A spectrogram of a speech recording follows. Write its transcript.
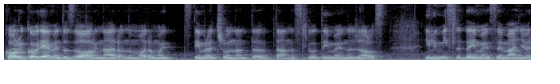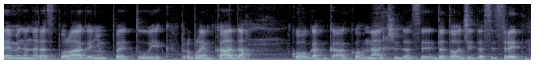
koliko vrijeme dozvoli, naravno moramo i s tim računati da danas ljudi imaju nažalost ili misle da imaju sve manje vremena na raspolaganju, pa je tu uvijek problem kada, koga, kako naći da, se, da dođe, da se sretne.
